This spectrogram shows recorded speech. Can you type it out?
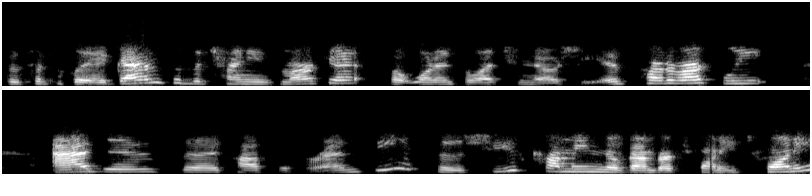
specifically again for the Chinese market, but wanted to let you know she is part of our fleet, as is the Costa Firenze. So she's coming November 2020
